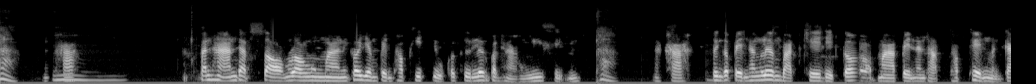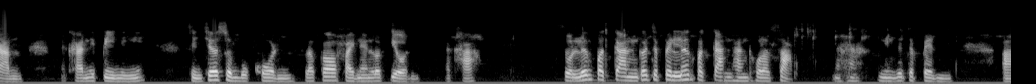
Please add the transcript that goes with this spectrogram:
ค่ะนะคะอืมปัญหาอันดับสองรองลงมานี่ก็ยังเป็น top hit อยู่ก็คือเรื่องปัญหาของหนี้สินค่ะ นะคะ ซึ่งก็เป็นทั้งเรื่องบัตรเครดิตก็มาเป็นอันดับ top 10 เหมือนกันนะคะ ในปีนี้สินเชื่อส่วนบุคคล แล้วก็ไฟแนนซ์รถยนต์นะคะ ส่วนเรื่องประกันก็จะเป็นเรื่องประกันทางโทรศัพท์นะคะนี่ก็จะเป็นอ่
